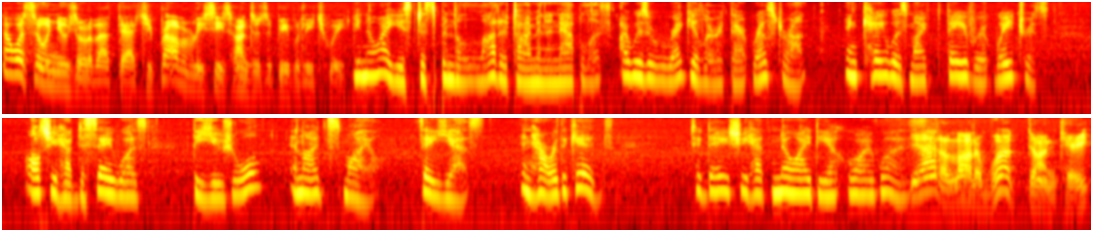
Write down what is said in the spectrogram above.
Now, what's so unusual about that? She probably sees hundreds of people each week. You know, I used to spend a lot of time in Annapolis. I was a regular at that restaurant, and Kay was my favorite waitress. All she had to say was, the usual, and I'd smile, say yes, and how are the kids? Today she had no idea who I was. You had a lot of work done, Kate.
